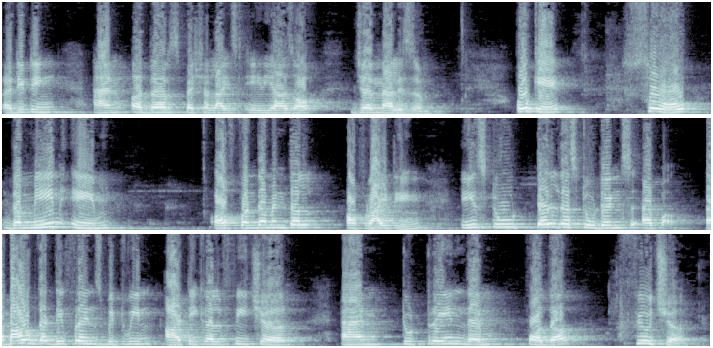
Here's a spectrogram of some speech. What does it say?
editing and other specialized areas of journalism. Okay, so the main aim of fundamental of writing is to tell the students ab about the difference between article feature and to train them for the future.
